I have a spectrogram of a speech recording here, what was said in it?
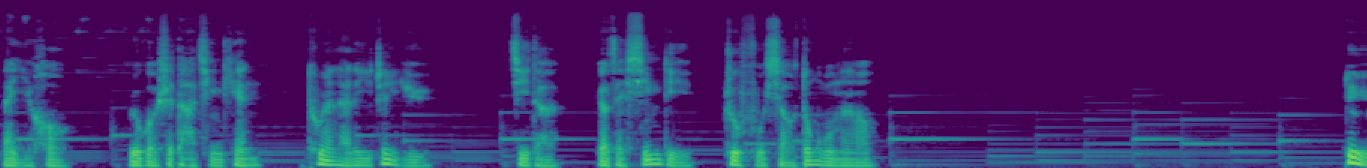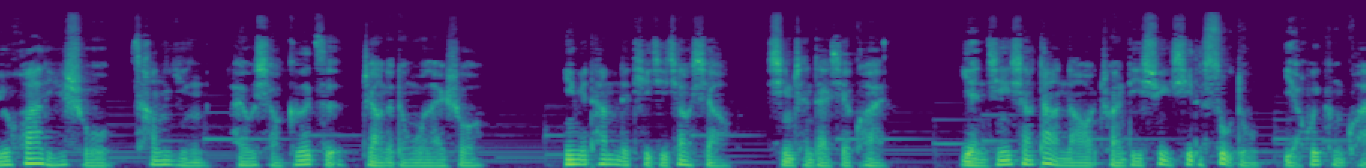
那以后，如果是大晴天，突然来了一阵雨，记得要在心底祝福小动物们哦。对于花梨鼠、苍蝇还有小鸽子这样的动物来说，因为它们的体积较小，新陈代谢快，眼睛向大脑传递讯息的速度也会更快，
